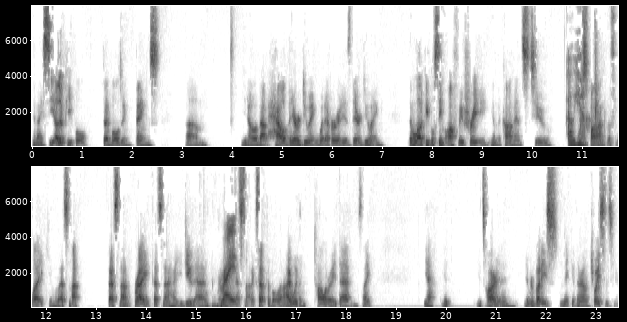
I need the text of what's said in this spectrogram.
and I see other people divulging things, um, you know, about how they're doing whatever it is they're doing, then a lot of people seem awfully free in the comments to Oh yeah. respond with like, you know, that's not, that's not right. That's not how you do that. Right. That's not acceptable. And I wouldn't tolerate that. It's like, yeah, it, it's hard and everybody's making their own choices here.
